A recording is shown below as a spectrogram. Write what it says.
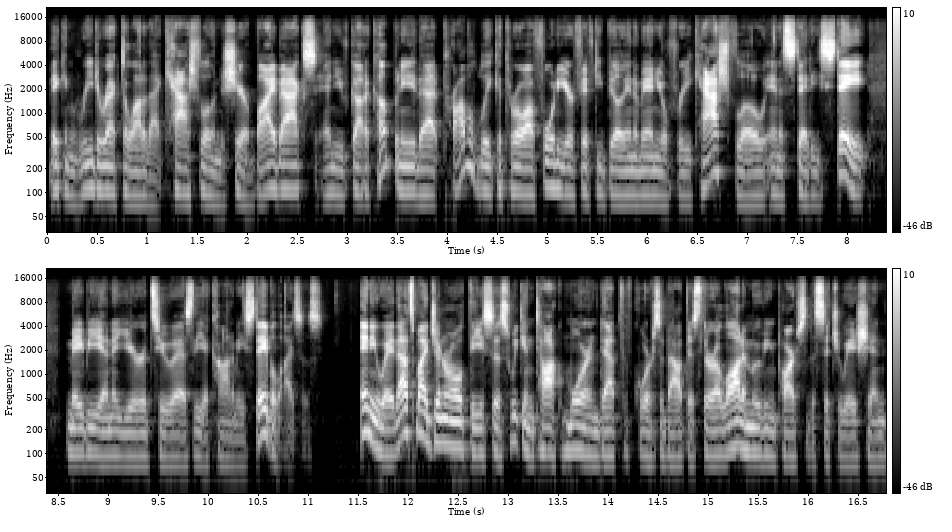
They can redirect a lot of that cash flow into share buybacks, and you've got a company that probably could throw off 40 or 50 billion of annual free cash flow in a steady state, maybe in a year or two as the economy stabilizes. Anyway, that's my general thesis. We can talk more in depth, of course, about this. There are a lot of moving parts to the situation.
